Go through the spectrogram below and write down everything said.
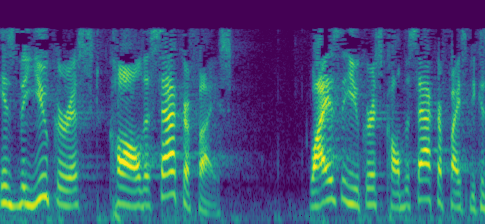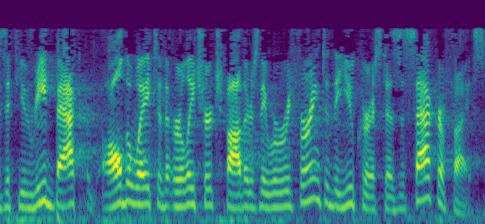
is the Eucharist called a sacrifice? Why is the Eucharist called the sacrifice? Because if you read back all the way to the early church fathers, they were referring to the Eucharist as a sacrifice.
